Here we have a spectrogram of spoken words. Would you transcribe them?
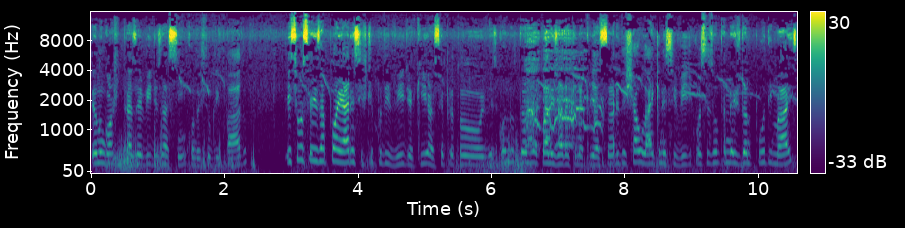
eu não gosto de trazer vídeos assim quando eu estou gripado. E se vocês apoiarem esse tipo de vídeo aqui, ó, sempre eu tô, vez quando, dando uma atualizada aqui na criação, e deixar o like nesse vídeo, que vocês vão estar me ajudando por demais.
